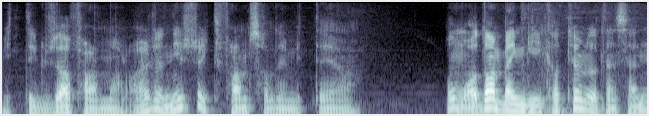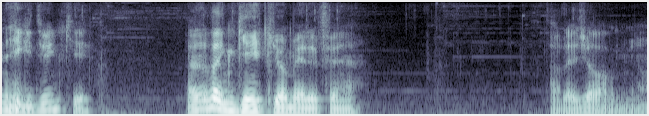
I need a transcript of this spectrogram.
Bitti güzel farm var. Ayrıca niye sürekli farm sallıyorum bitti ya? Oğlum adam ben gank atıyorum zaten. Sen niye gidiyorsun ki? Ben neden gank yiyorum herifi? Tarayıcı alalım ya.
